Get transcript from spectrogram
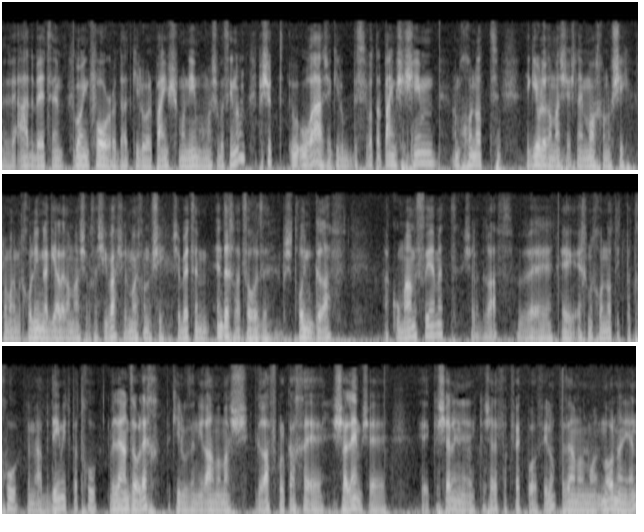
ועד בעצם going forward, עד כאילו 2080 או משהו בסגנון. פשוט הוא, הוא ראה שכאילו בסביבות 2060 המכונות הגיעו לרמה שיש להם מוח אנושי. כלומר, הם יכולים להגיע לרמה של חשיבה של מוח אנושי, שבעצם אין דרך לעצור את זה. פשוט רואים גרף עקומה מסוימת של הגרף, ואיך מכונות התפתחו ומעבדים התפתחו, ולאן זה הולך, וכאילו זה נראה ממש גרף כל כך uh, שלם שקשה לי, קשה לפקפק פה אפילו, זה היה מאוד, מעניין.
